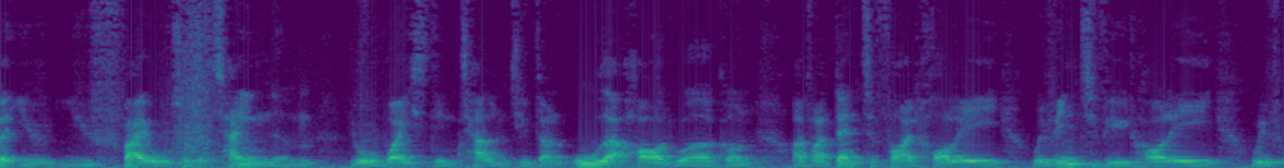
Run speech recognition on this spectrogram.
but you you fail to retain them, you're wasting talent. You've done all that hard work on. I've identified Holly, we've interviewed Holly, we've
